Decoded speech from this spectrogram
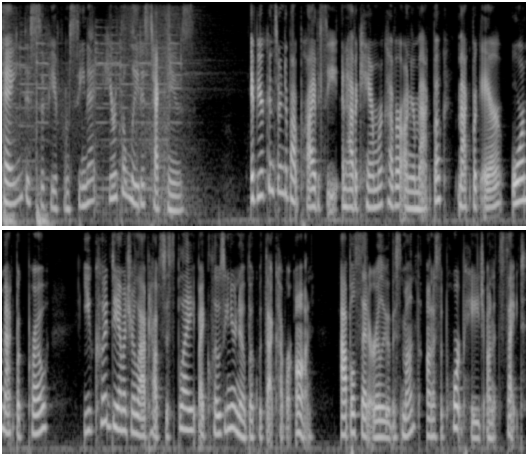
Hey, this is Sophia from CNET here with the latest tech news. If you're concerned about privacy and have a camera cover on your MacBook, MacBook Air, or MacBook Pro, you could damage your laptop's display by closing your notebook with that cover on, Apple said earlier this month on a support page on its site.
